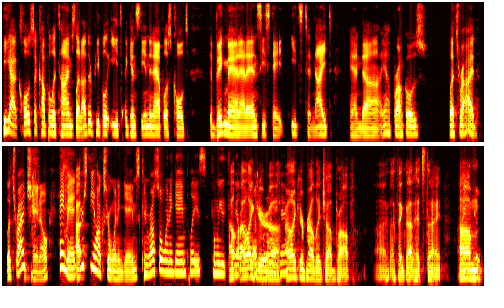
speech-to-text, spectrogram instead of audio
He got close a couple of times, let other people eat against the Indianapolis Colts. The big man at NC State eats tonight. And uh, yeah, Broncos, let's ride. Let's ride, Shano. Hey man, your Seahawks are winning games. Can Russell win a game, please? Can we? Can I, we I, like your uh, I like your Bradley Chubb prop. Uh, I think that hits tonight. Um,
